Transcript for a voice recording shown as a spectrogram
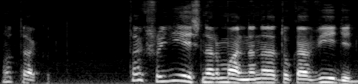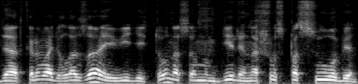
Вот так вот. Так что есть нормально, надо только видеть, да, открывать глаза и видеть, кто на самом деле на что способен.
